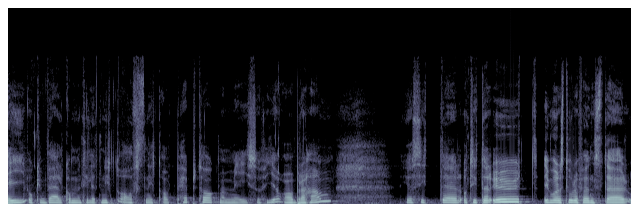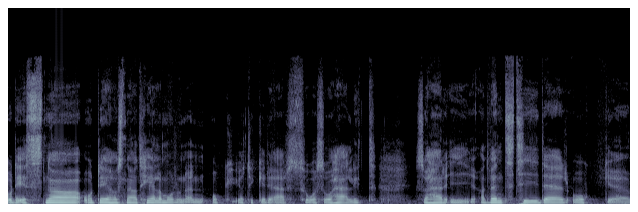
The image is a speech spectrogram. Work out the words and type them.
Hej och välkommen till ett nytt avsnitt av Peptalk med mig Sofia Abraham. Jag sitter och tittar ut i våra stora fönster och det är snö och det har snöat hela morgonen och jag tycker det är så, så härligt så här i adventstider och eh,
